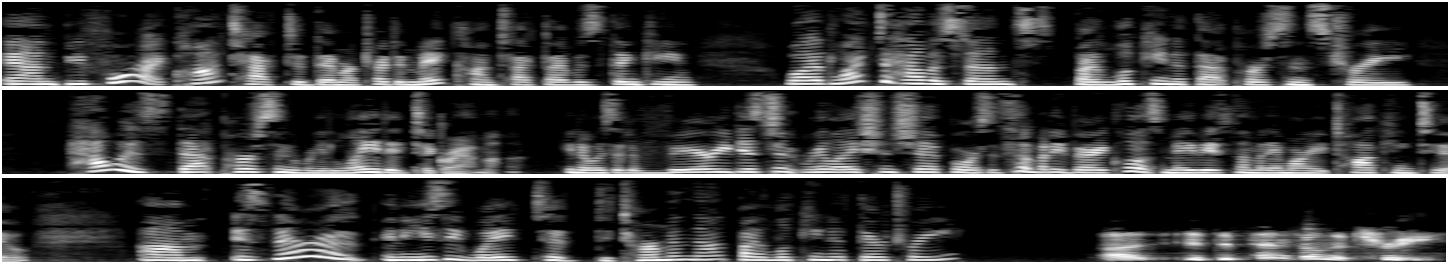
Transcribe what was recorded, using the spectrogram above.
And before I contacted them or tried to make contact, I was thinking, well, I'd like to have a sense by looking at that person's tree, how is that person related to grandma? You know, is it a very distant relationship or is it somebody very close? Maybe it's somebody I'm already talking to. Um, is there a, an easy way to determine that by looking at their tree? Uh, it depends on the tree.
